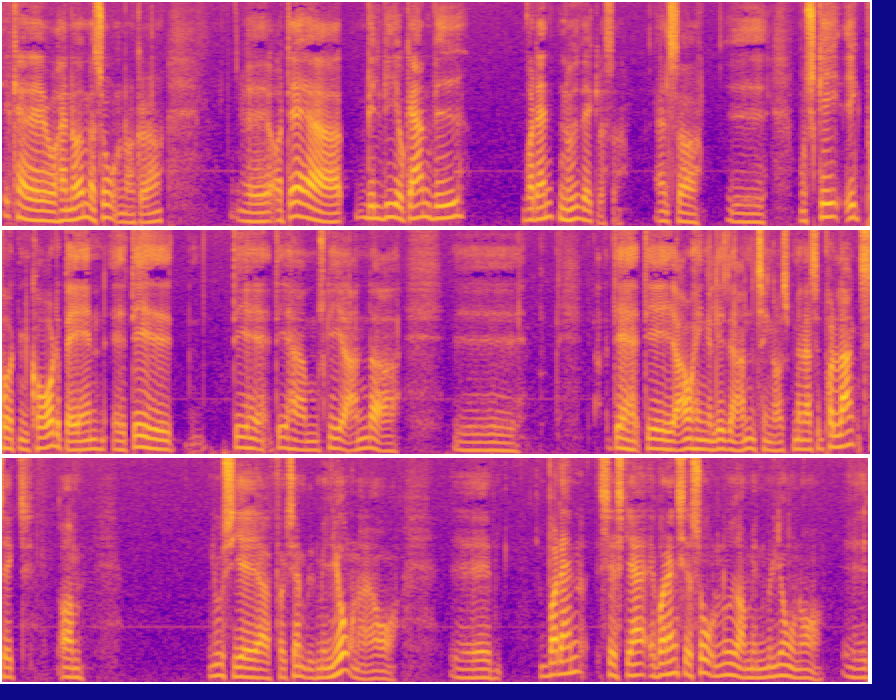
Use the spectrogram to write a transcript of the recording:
det kan jo have noget med solen at gøre. Øh, og der vil vi jo gerne vide, hvordan den udvikler sig. Altså øh, måske ikke på den korte bane. Øh, det, det, det har måske andre... Øh, det, det afhænger lidt af andre ting også. Men altså på lang sigt, om nu siger jeg for eksempel millioner af år, øh, hvordan, ser stjer, hvordan ser solen ud om en million år? Øh,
